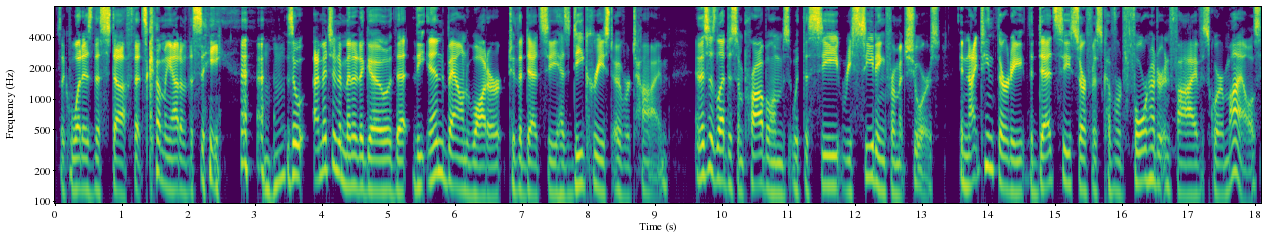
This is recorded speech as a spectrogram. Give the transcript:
It's like, what is this stuff that's coming out of the sea? So, I mentioned a minute ago that the inbound water to the Dead Sea has decreased over time. And this has led to some problems with the sea receding from its shores. In 1930, the Dead Sea surface covered 405 square miles.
